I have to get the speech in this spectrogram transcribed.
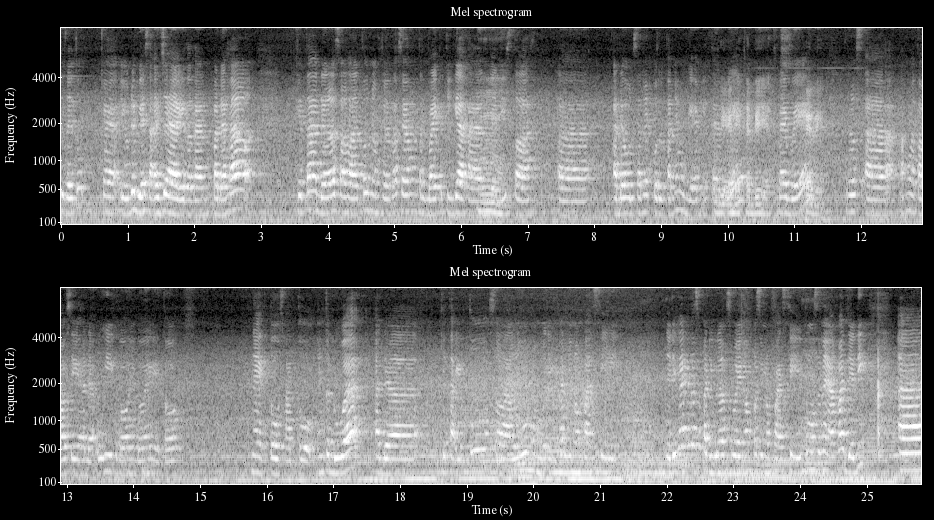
kita itu kayak ya udah biasa aja gitu kan padahal kita adalah salah satu universitas yang terbaik ketiga kan Hmm. jadi setelah eh, ada urusannya urutannya UGM ITB UGM, ITB ya terus IPB. IPB. terus eh, aku nggak tahu sih ada UI ke bawahnya bawahnya gitu nah itu satu yang kedua ada kita itu selalu memberikan inovasi jadi kan kita suka dibilang sebagai kampus inovasi itu maksudnya apa jadi eh,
